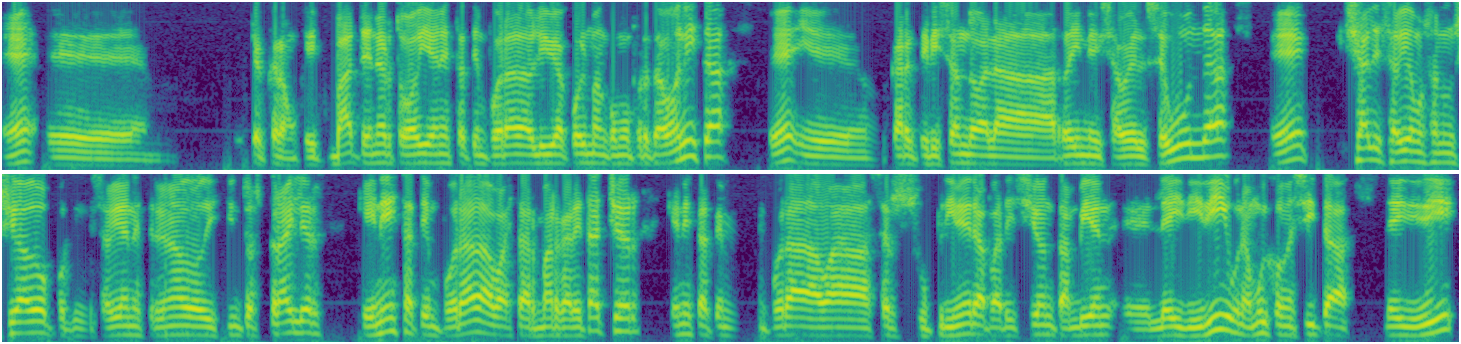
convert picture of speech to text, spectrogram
¿eh? Eh, The Crown, que va a tener todavía en esta temporada Olivia Colman como protagonista, ¿eh? caracterizando a la reina Isabel II, ya les habíamos anunciado, porque se habían estrenado distintos trailers, que en esta temporada va a estar Margaret Thatcher, que en esta temporada va a ser su primera aparición también eh, Lady D, una muy jovencita Lady D,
